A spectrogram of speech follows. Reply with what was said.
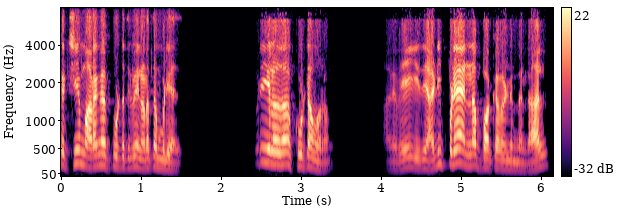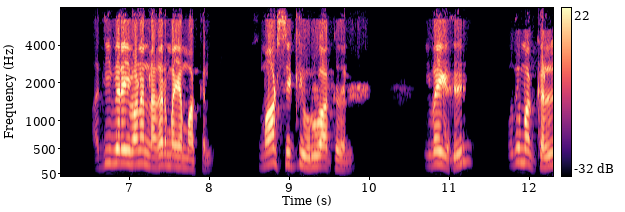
கட்சியும் அரங்க கூட்டத்தை போய் நடத்த முடியாது. குறுகிய அளவு தான் கூட்டம் வரும். ஆகவே இது அடிப்படையாக என்ன பார்க்க வேண்டும் என்றால் அதிவிரைவான நகர்மயமாக்கல் ஸ்மார்ட் சிட்டி உருவாக்குதல். இவைகள் பொதுமக்கள்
